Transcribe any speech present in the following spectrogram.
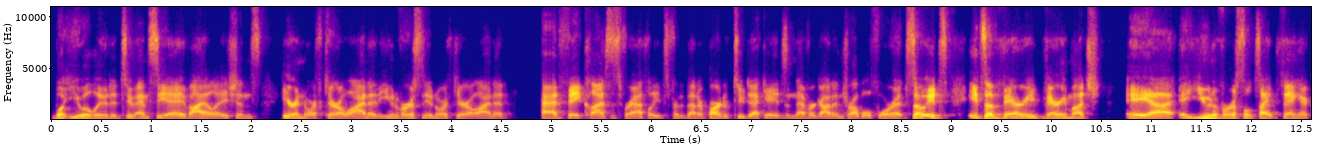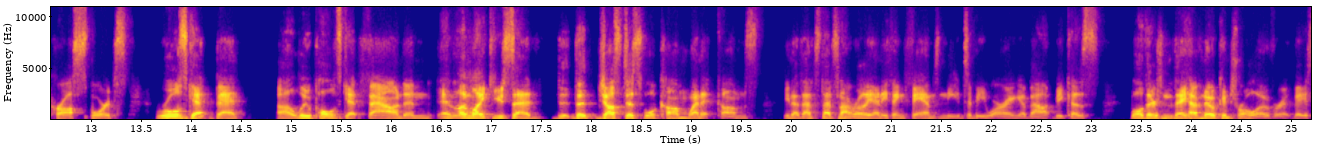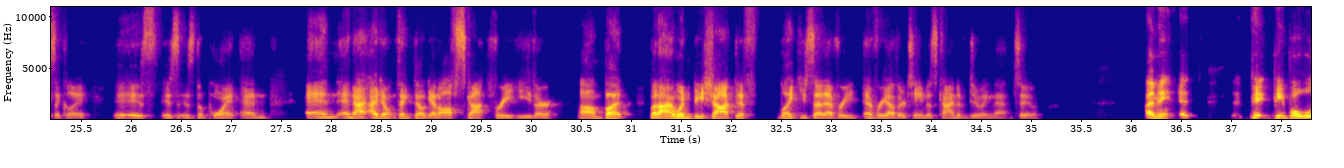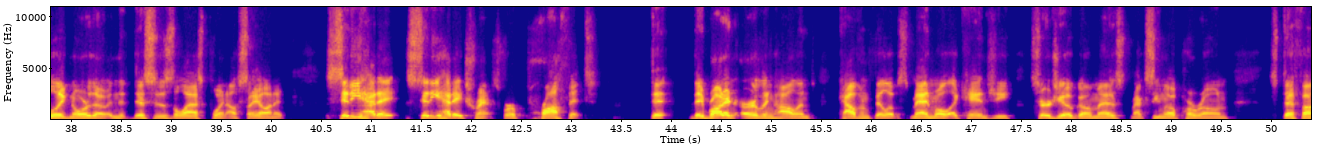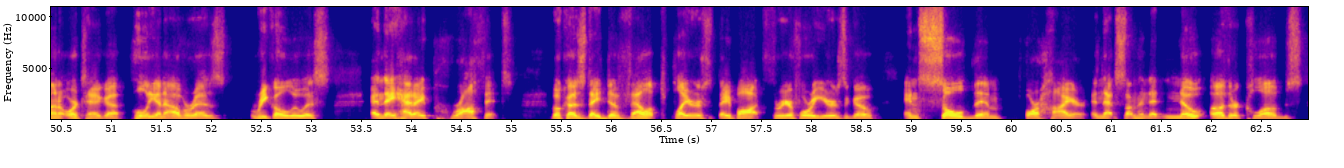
what you alluded to NCAA violations here in North Carolina. The University of North Carolina had fake classes for athletes for the better part of two decades and never got in trouble for it. So it's it's a very very much a uh, a universal type thing across sports. Rules get bent, uh, loopholes get found, and and like you said, the, the justice will come when it comes. You know that's that's not really anything fans need to be worrying about because well there's they have no control over it basically is is is the point and and and I, I don't think they'll get off scot free either um but but I wouldn't be shocked if like you said every every other team is kind of doing that too. I mean it, p- people will ignore though and th- this is the last point I'll say on it. City had a City had a transfer profit that they brought in Erling Haaland, Kalvin Phillips Manuel Akanji Sergio Gomez Maximo Perrone Stefano Ortega Julian Alvarez Rico Lewis and they had a profit because they developed players they bought three or four years ago and sold them for higher. And that's something that no other clubs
